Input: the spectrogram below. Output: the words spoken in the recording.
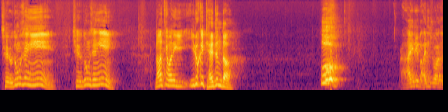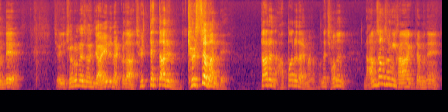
제 여동생이 제 여동생이 나한테 만약 에 이렇게 대든다. 어! 아이를 많이 좋아하는데 제가 이제 결혼해서 이제 아이를 낳을 거다. 절대 딸은 결사 반대. 딸은 아빠를 닮아요. 근데 저는 남성성이 강하기 때문에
